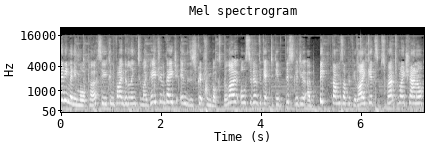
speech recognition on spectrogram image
many, many more perks. So you can find a link to my Patreon page in the description box below. Also, don't forget to give this video a big thumbs up if you like it, subscribe to my channel,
